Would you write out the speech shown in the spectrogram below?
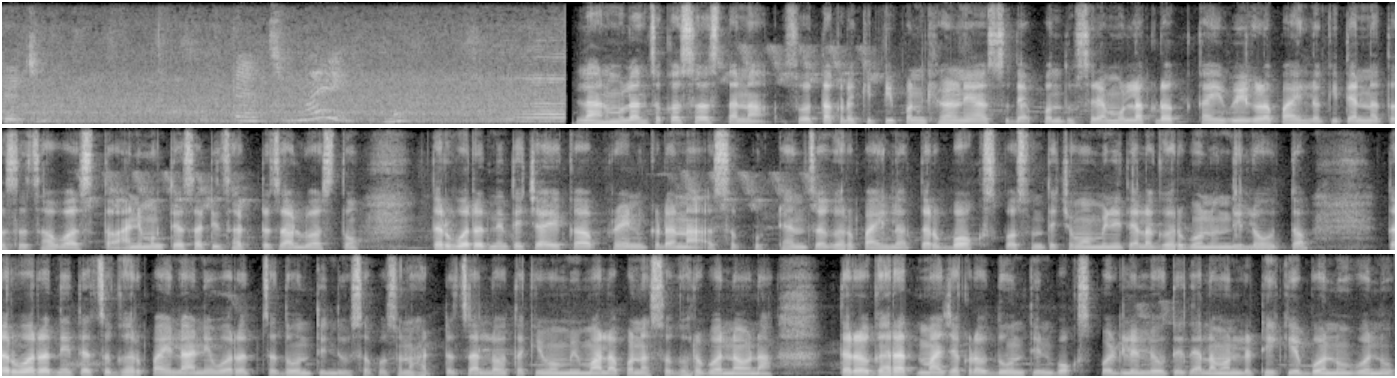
त्याची लहान मुलांचं कसं असतं ना स्वतःकडे किती पण खेळणे असू द्या पण दुसऱ्या मुलाकडं काही वेगळं पाहिलं की त्यांना तसंच हवं असतं आणि मग त्यासाठीच हट्ट चालू असतो. तर वरदने त्याच्या एका फ्रेंडकडं ना असं पुठ्ठ्यांचं घर पाहिलं तर बॉक्सपासून त्याच्या मम्मीने त्याला घर बनवून दिलं होतं. तर वरदने त्याचं घर पाहिलं आणि वरदचं दोन तीन दिवसापासून हट्ट चालला होता की मम्मी मला पण असं घर बनव ना. तर घरात माझ्याकडं दोन तीन बॉक्स पडलेले होते. त्याला म्हणलं ठीक आहे बनू बनवू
